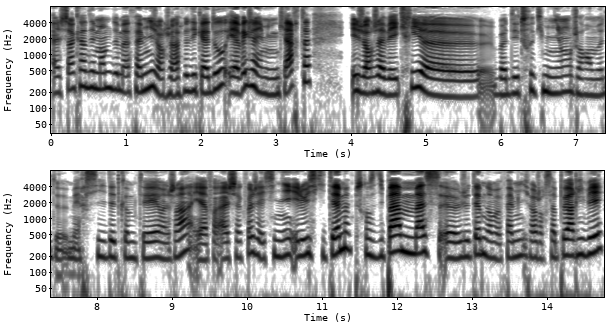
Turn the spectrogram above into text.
à chacun des membres de ma famille, genre j'avais fait des cadeaux et avec j'avais mis une carte. Et genre j'avais écrit euh, bah, des trucs mignons genre en mode euh, merci d'être comme t'es machin. Et à, chaque fois j'avais signé Héloïse qui t'aime parce qu'on se dit pas masse je t'aime dans ma famille, enfin genre ça peut arriver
